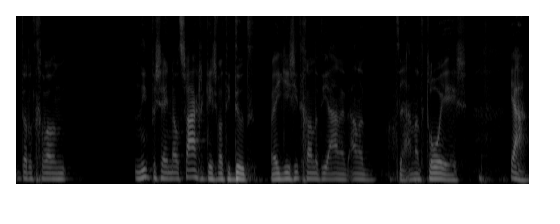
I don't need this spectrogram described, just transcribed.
dat het gewoon niet per se noodzakelijk is wat hij doet. Weet je, je ziet gewoon dat hij aan het, aan het, aan het klooien is. Ja,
